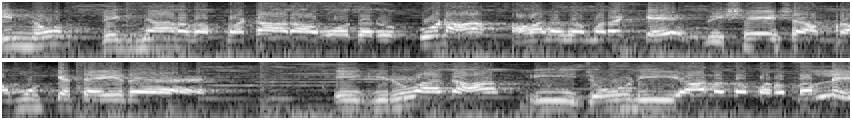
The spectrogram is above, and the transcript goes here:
ಇನ್ನು ವಿಜ್ಞಾನದ ಪ್ರಕಾರ ಹೋದರೂ ಕೂಡ ಆಲದ ಮರಕ್ಕೆ ವಿಶೇಷ ಪ್ರಾಮುಖ್ಯತೆ ಇದೆ. ಹೀಗಿರುವಾಗ ಈ ಜೋಡಿ ಆನದ ಮರದಲ್ಲಿ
